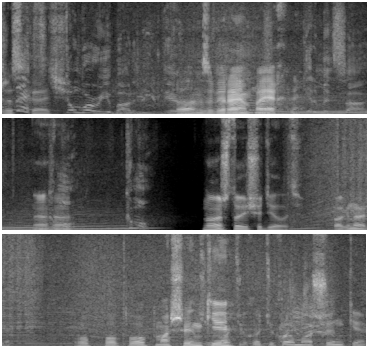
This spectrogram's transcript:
жескач. Ладно, забираем, поехали. Ага. Ну а что еще делать? Погнали. Оп-оп-оп, машинки. Тихо, тихо, тихо, машинки.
